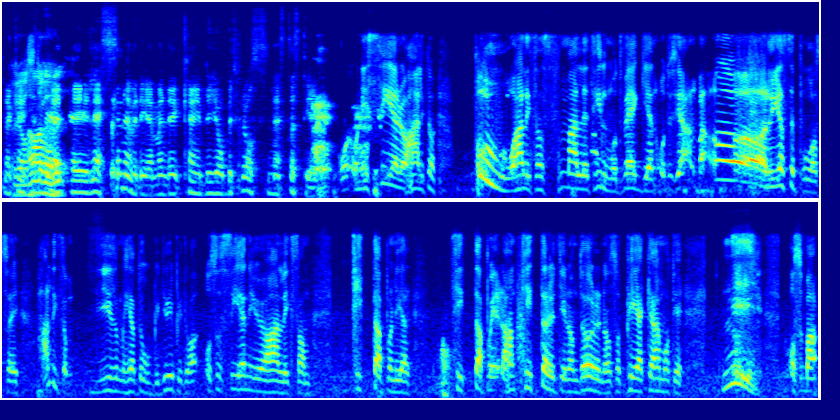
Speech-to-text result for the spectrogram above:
Jag, kan Ja, det jag är ledsen över det, men det kan ju bli jobbigt för oss i nästa steg. Och, och ni ser hur han liksom, boom, och han liksom smaller till mot väggen och du ser han bara åh, reser på sig. Han liksom, det är liksom helt obegripligt. Och så ser ni hur han liksom tittar på er, tittar på er, han tittar ut genom dörren och så pekar han mot er. Ni! Och så bara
